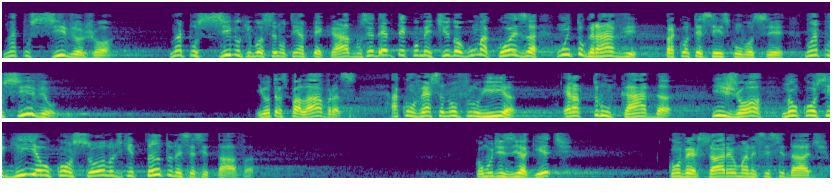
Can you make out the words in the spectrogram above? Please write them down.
Não é possível, Jó. Não é possível que você não tenha pecado. Você deve ter cometido alguma coisa muito grave para acontecer isso com você. Não é possível. Em outras palavras, a conversa não fluía, era truncada, e Jó não conseguia o consolo de que tanto necessitava. Como dizia Goethe, conversar é uma necessidade,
